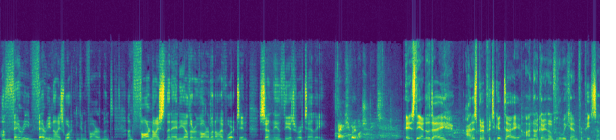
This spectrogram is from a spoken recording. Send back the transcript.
a very, very nice working environment and far nicer than any other environment I've worked in, certainly in theatre or telly. Thank you very much indeed. It's the end of the day, and it's been a pretty good day. I'm now going home for the weekend for pizza.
